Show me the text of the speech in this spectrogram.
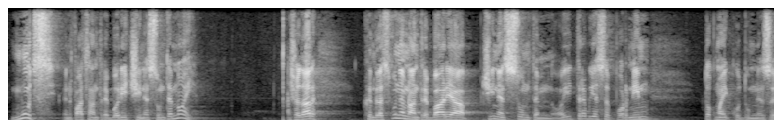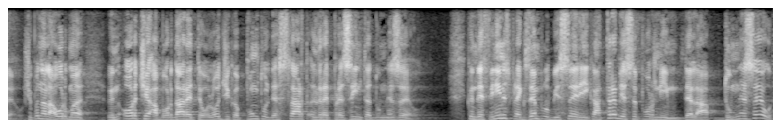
muți în fața întrebării cine suntem noi. Așadar, când răspundem la întrebarea cine suntem noi, trebuie să pornim tocmai cu Dumnezeu. Și până la urmă, în orice abordare teologică, punctul de start îl reprezintă Dumnezeu. Când definim, spre exemplu, biserica, trebuie să pornim de la Dumnezeu,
